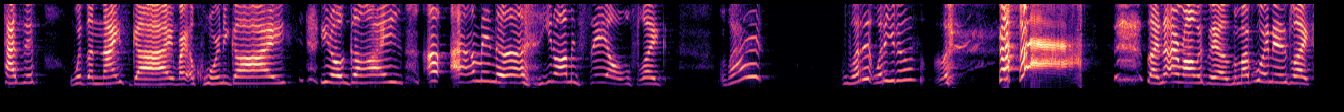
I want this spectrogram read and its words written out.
As if with a nice guy, right? A corny guy, you know, a guy. Uh, I'm in, uh, you know, I'm in sales. Like, what? What? what are you doing? it's like nothing wrong with sales, but my point is like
